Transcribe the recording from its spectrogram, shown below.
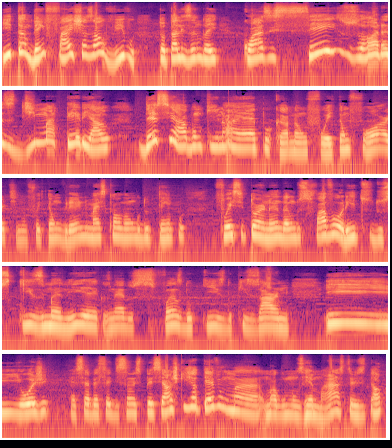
e também faixas ao vivo, totalizando aí quase 6 horas de material desse álbum que na época não foi tão forte, não foi tão grande, mas que ao longo do tempo foi se tornando um dos favoritos dos Kiss maníacos, né, dos fãs do Kiss, do Kiss Army. E hoje recebe essa edição especial. Acho que já teve uma, uma, alguns remasters e tal,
